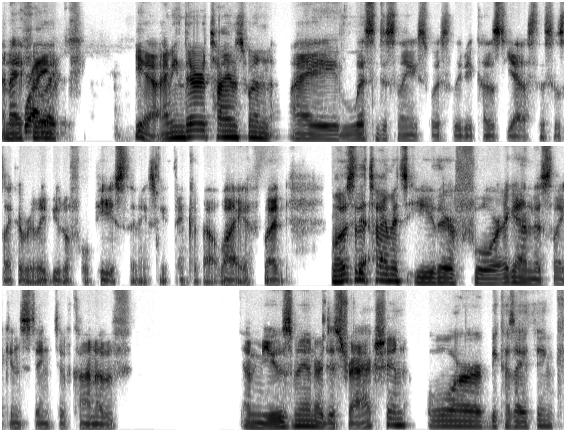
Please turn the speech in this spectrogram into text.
And I feel Right. like yeah, I mean there are times when I listen to something explicitly because yes, this is like a really beautiful piece that makes me think about life, but most of the Yeah. time it's either for again this like instinctive kind of amusement or distraction or because I think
